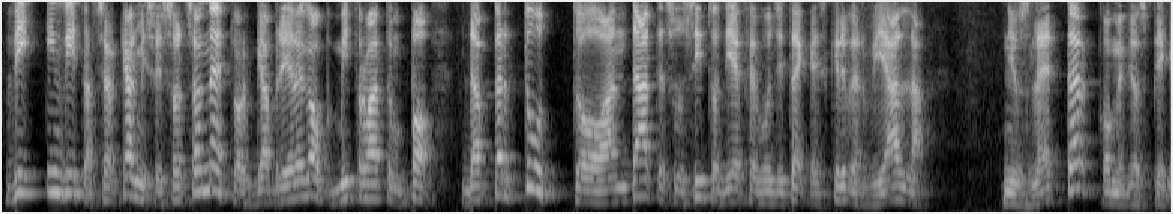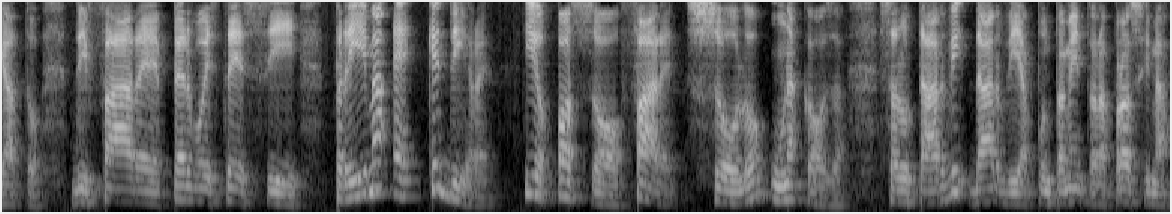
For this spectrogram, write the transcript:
vi invito a cercarmi sui social network, Gabriele Gobbo, mi trovate un po' dappertutto, andate sul sito di FVG Tech a iscrivervi alla newsletter, come vi ho spiegato di fare per voi stessi prima, e che dire? Io posso fare solo una cosa, salutarvi, darvi appuntamento alla prossima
